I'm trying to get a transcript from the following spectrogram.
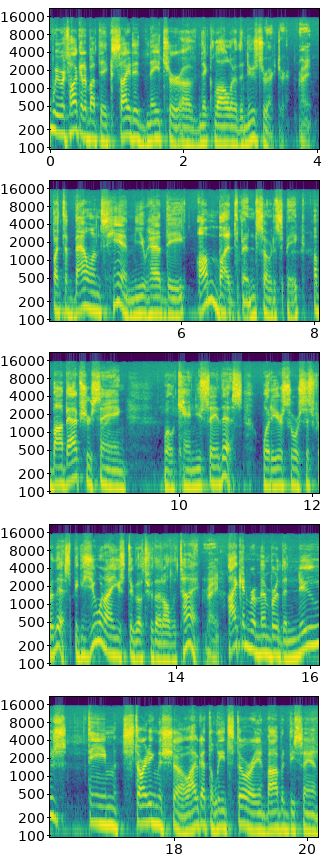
we were talking about the excited nature of Nick Lawler, the news director. Right. But to balance him, you had the ombudsman, so to speak, of Bob Absher saying, well, can you say this? What are your sources for this? Because you and I used to go through that all the time. Right. I can remember the news theme starting the show. I've got the lead story, and Bob would be saying,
